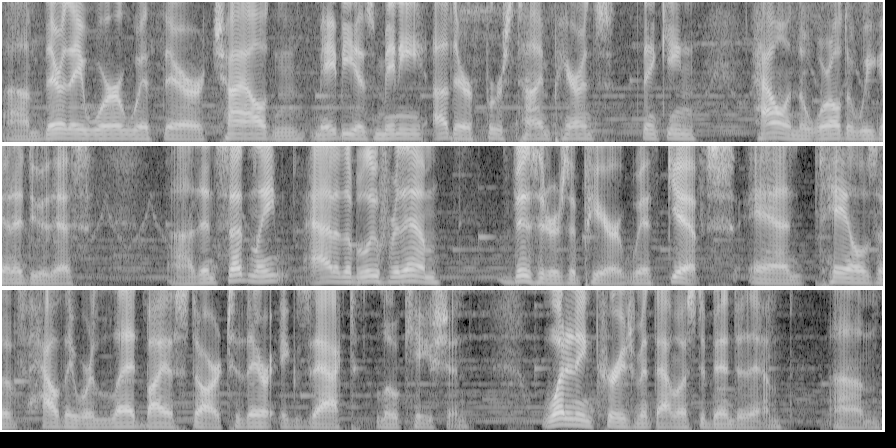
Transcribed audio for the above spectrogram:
Um, there they were with their child, and maybe as many other first time parents thinking, How in the world are we going to do this? Uh, then suddenly, out of the blue for them, visitors appear with gifts and tales of how they were led by a star to their exact location. What an encouragement that must have been to them, um,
